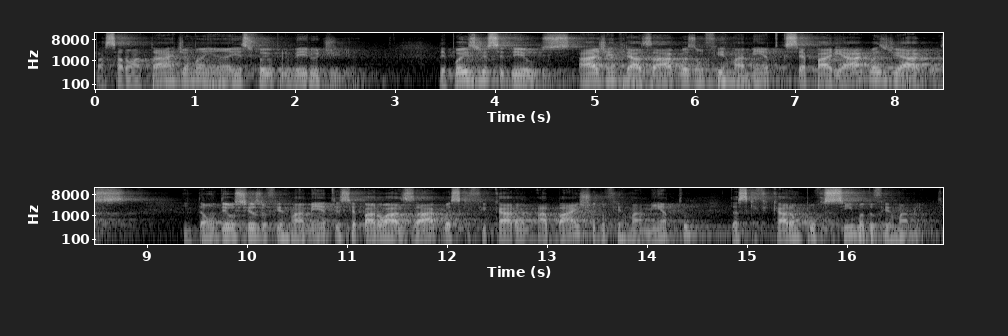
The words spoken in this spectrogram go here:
Passaram a tarde e a manhã, esse foi o primeiro dia. Depois disse Deus: haja entre as águas um firmamento que separe águas de águas. Então Deus fez o firmamento e separou as águas que ficaram abaixo do firmamento das que ficaram por cima do firmamento.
